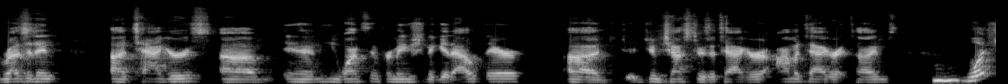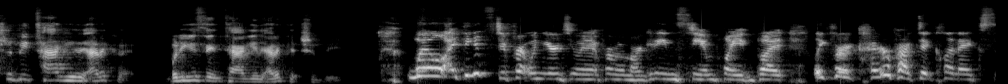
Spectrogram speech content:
resident uh, taggers, um, and he wants information to get out there. Uh, Jim Chester's a tagger. I'm a tagger at times. Mm-hmm. What should be tagging etiquette? What do you think tagging etiquette should be? Well, I think it's different when you're doing it from a marketing standpoint, but like for a chiropractic clinic's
